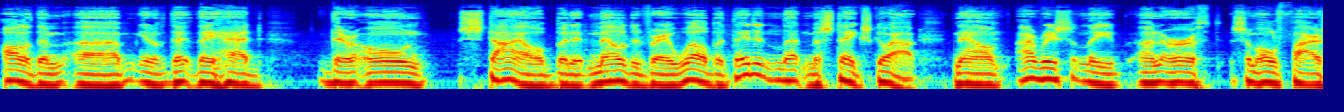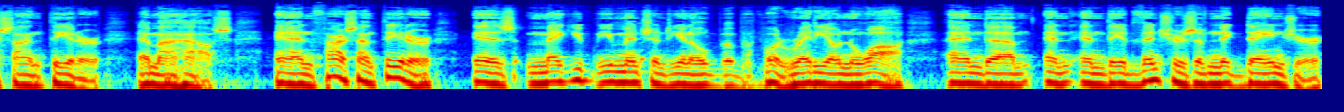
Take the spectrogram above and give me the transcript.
all of them, uh, you know, they, they had their own style, but it melded very well. But they didn't let mistakes go out. Now, I recently unearthed some old Firesign Theatre at my house, and Firesign Theatre is make you you mentioned you know what radio noir and um, and and the adventures of Nick Danger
